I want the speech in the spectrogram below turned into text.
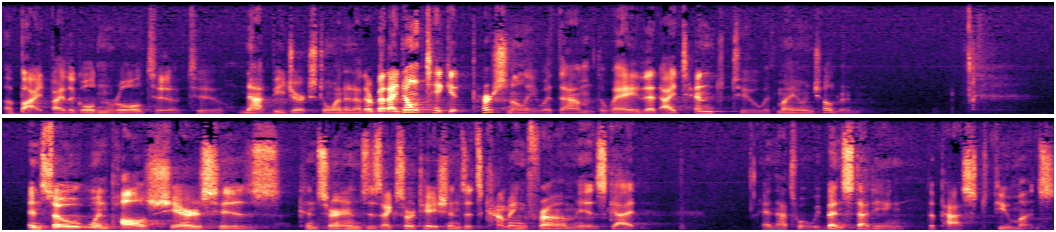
abide by the golden rule, to, to not be jerks to one another. But I don't take it personally with them the way that I tend to with my own children. And so when Paul shares his concerns, his exhortations, it's coming from his gut. And that's what we've been studying the past few months.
